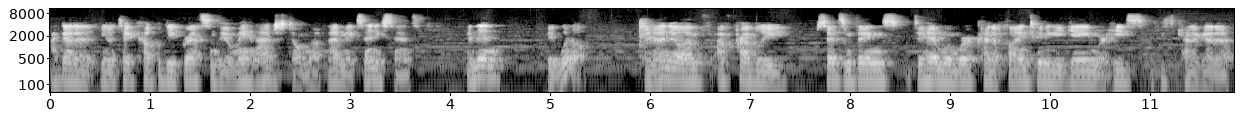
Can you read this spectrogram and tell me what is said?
I gotta, you know, take a couple deep breaths and go, man, I just don't know if that makes any sense. And then it will. And I know I've, I've probably said some things to him when we're kind of fine tuning a game where he's he's kind of got to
